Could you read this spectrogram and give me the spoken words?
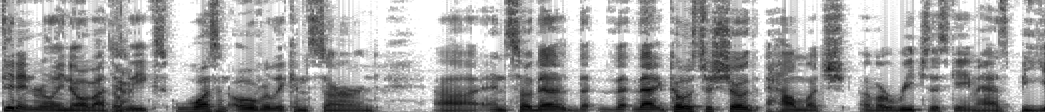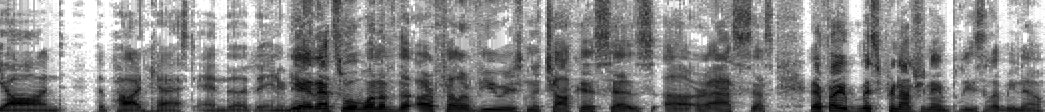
didn't really know about the yeah. leaks, wasn't overly concerned. Uh, and so that, that, that goes to show how much of a reach this game has beyond the podcast and the, the internet. Yeah, that's what one of the our fellow viewers, Nachaka, says uh, or asks us. And if I mispronounce your name, please let me know.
